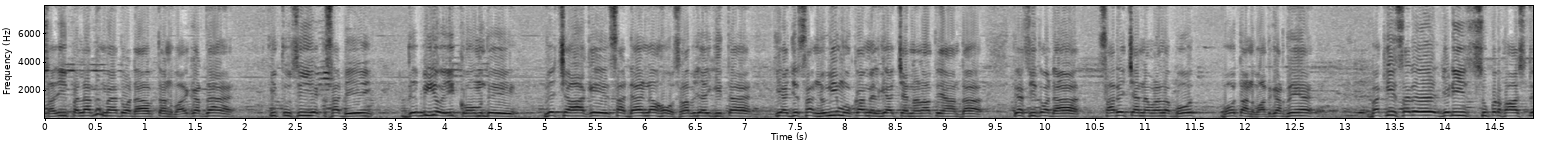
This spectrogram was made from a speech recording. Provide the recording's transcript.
ਸਰ ਜੀ, ਪਹਿਲਾਂ ਤਾਂ ਮੈਂ ਤੁਹਾਡਾ ਧੰਨਵਾਦ ਕਰਦਾ ਹਾਂ। ਕਿ ਤੁਸੀਂ ਇੱਕ ਸਾਡੀ ਦੱਬੀ ਹੋਈ ਕੌਮ ਦੇ ਵਿੱਚ ਆ ਕੇ ਸਾਡਾ ਇੰਨਾ ਹੌਸਲਾ ਅਫਜ਼ਾਈ ਕੀਤਾ ਕਿ ਅੱਜ ਸਾਨੂੰ ਵੀ ਮੌਕਾ ਮਿਲ ਗਿਆ ਚੈਨਲਾਂ ਤੇ ਆਉਣ ਦਾ ਤੇ ਅਸੀਂ ਤੁਹਾਡਾ ਸਾਰੇ ਚੈਨਲ ਵਾਲਿਆਂ ਦਾ ਬਹੁਤ ਬਹੁਤ ਧੰਨਵਾਦ ਕਰਦੇ ਹਾਂ। ਬਾਕੀ ਸਰ, ਜਿਹੜੀ ਸੁਪਰਫਾਸਟ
